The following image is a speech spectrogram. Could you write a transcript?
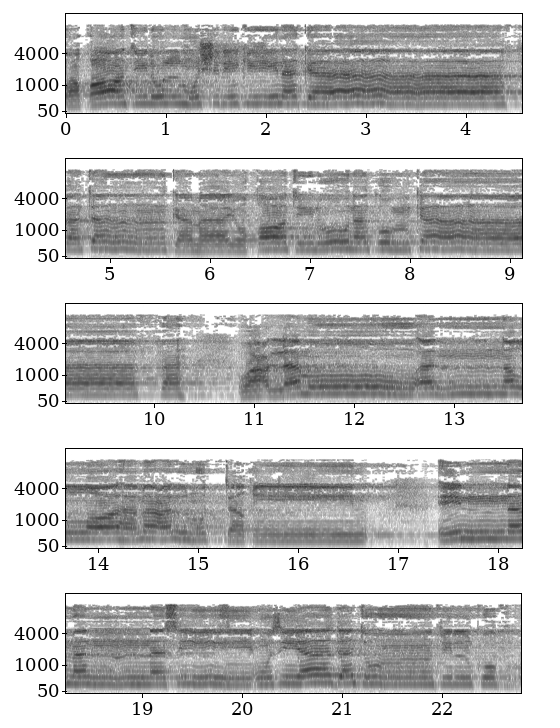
وقاتلوا المشركين كافة كما يقاتلونكم كافة واعلموا أن الله مع المتقين إنما النسيء زيادة في الكفر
